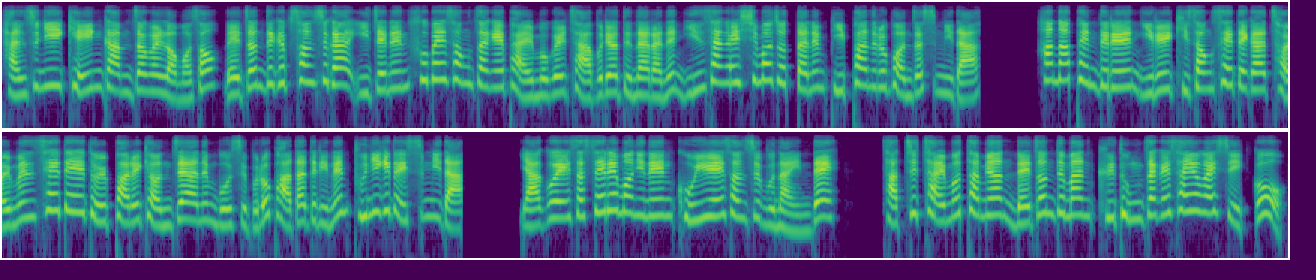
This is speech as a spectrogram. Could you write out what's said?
단순히 개인 감정을 넘어서 레전드급 선수가 이제는 후배 성장의 발목을 잡으려 드나라는 인상을 심어줬다는 비판으로 번졌습니다. 하나 팬들은 이를 기성세대가 젊은 세대의 돌파를 견제하는 모습으로 받아들이는 분위기도 있습니다. 야구에서 세레머니는 고유의 선수 문화인데 자칫 잘못하면 레전드만 그 동작을 사용할 수 있고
